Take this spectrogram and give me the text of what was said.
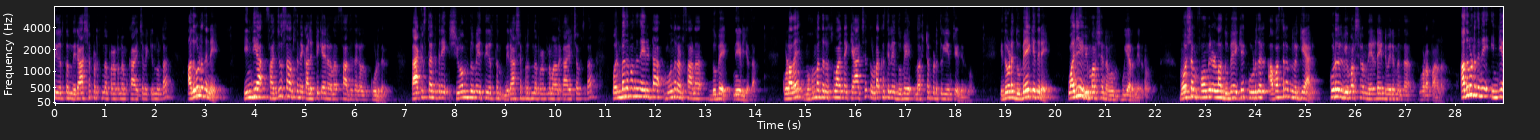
തീർത്തും നിരാശപ്പെടുത്തുന്ന പ്രകടനം കാഴ്ചവെക്കുന്നുണ്ട്. അതുകൊണ്ട് തന്നെ ഇന്ത്യ സഞ്ജു സാംസനെ കളിപ്പിക്കാനാണ് സാധ്യതകൾ കൂടുതൽ. പാകിസ്ഥാനെതിരെ ശിവം ദുബൈ തീർത്തും നിരാശപ്പെടുത്തുന്ന പ്രകടനമാണ് കാഴ്ചവെച്ചത്. ഒൻപത് പന്ത് നേരിട്ട മൂന്ന് റൺസാണ് ദുബൈ നേടിയത്. കൂടാതെ മുഹമ്മദ് റസ്വാന്റെ ക്യാച്ച് തുടക്കത്തിലെ ദുബൈ നഷ്ടപ്പെടുത്തുകയും ചെയ്തിരുന്നു. ഇതോടെ ദുബൈക്കെതിരെ വലിയ വിമർശനവും ഉയർന്നിരുന്നു. മോശം ഫോമിലുള്ള ദുബൈക്ക് കൂടുതൽ അവസരം നൽകിയാൽ കൂടുതൽ വിമർശനം നേരിടേണ്ടി വരുമെന്ന് ഉറപ്പാണ്. അതുകൊണ്ട് തന്നെ ഇന്ത്യ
